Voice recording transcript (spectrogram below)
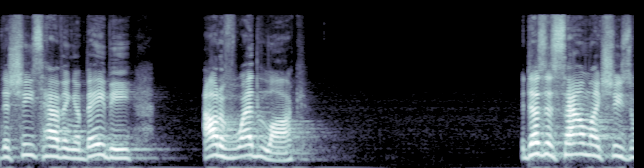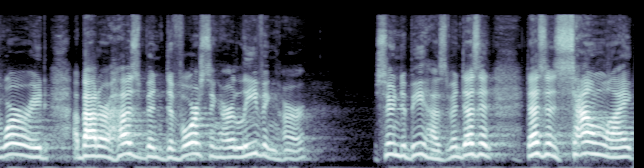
that she's having a baby out of wedlock it doesn't sound like she's worried about her husband divorcing her, leaving her, soon to be husband. Doesn't, doesn't sound like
